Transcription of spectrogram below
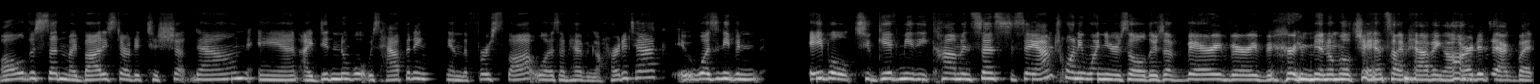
all of a sudden my body started to shut down and I didn't know what was happening. And the first thought was, I'm having a heart attack. It wasn't even able to give me the common sense to say i'm 21 years old there's a very very very minimal chance i'm having a heart attack but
